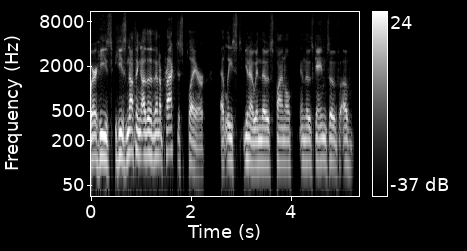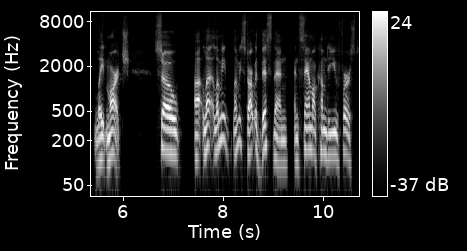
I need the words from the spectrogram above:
where he's he's nothing other than a practice player at least you know in those final in those games of of late march. So uh, let, let me let me start with this then and sam i'll come to you first.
